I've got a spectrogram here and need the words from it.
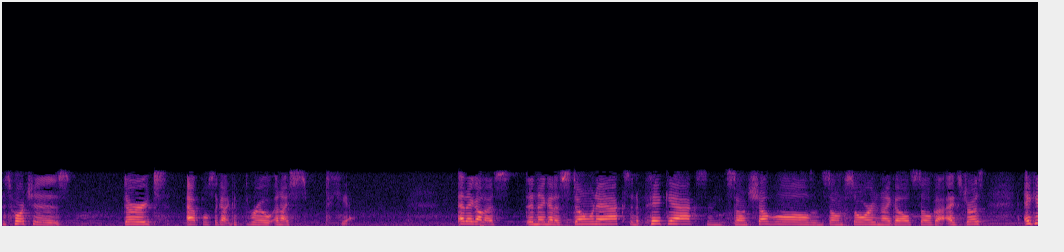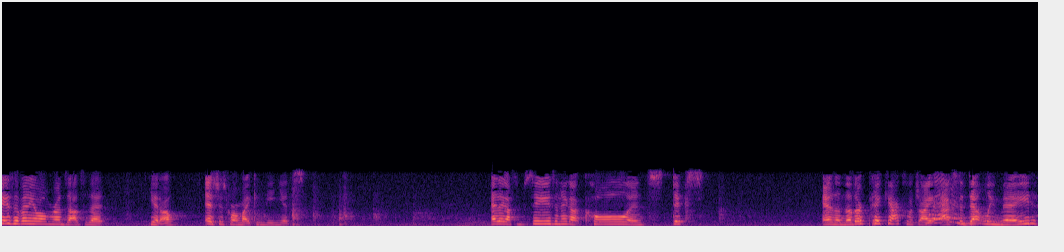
The torches, dirt, apples I get through, and I yeah. And I got a and I got a stone axe and a pickaxe and stone shovels and stone sword, and I got also got extras in case if any of them runs out, so that you know it's just for my convenience. And I got some seeds, and I got coal and sticks, and another pickaxe which I accidentally made.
